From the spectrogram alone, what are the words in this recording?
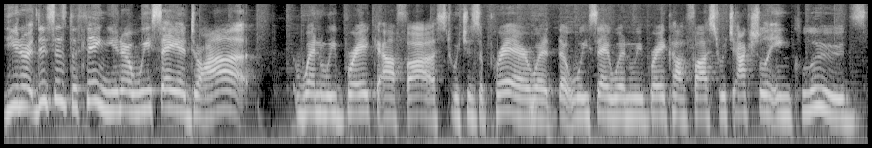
You know, this is the thing. You know, we say a dua when we break our fast, which is a prayer that we say when we break our fast, which actually includes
